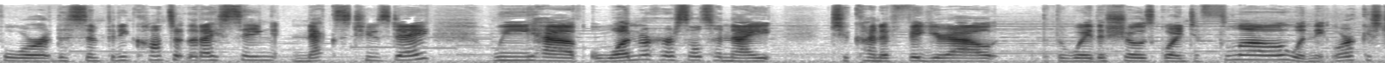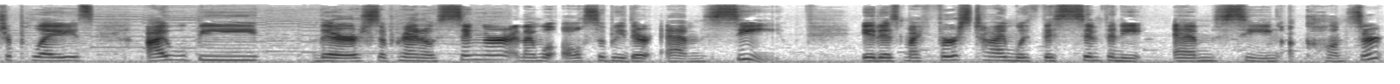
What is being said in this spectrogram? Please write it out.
for the symphony concert that I sing next Tuesday. We have one rehearsal tonight to kind of figure out the way the show is going to flow when the orchestra plays. I will be their soprano singer and I will also be their MC. It is my first time with this symphony MCing a concert.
